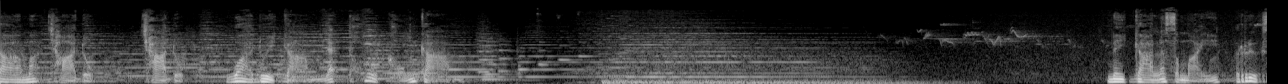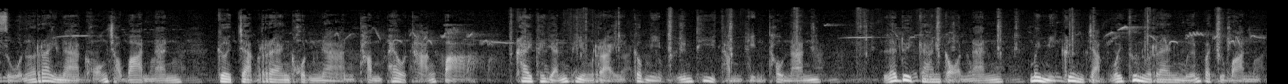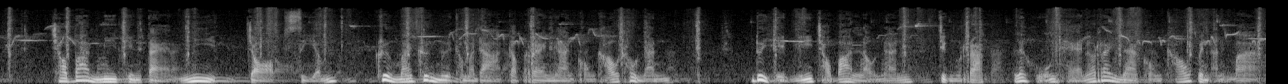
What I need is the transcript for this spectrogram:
กามชาดก ชาดกว่าด้วยกามและโทษของกาม ในกาลสมัยเรือกสวนไร่นาของชาวบ้านนั้น เกิดจากแรงคนงานทำแผ้วถางป่า ใครขยันเพียงไรก็มีพื้นที่ทำกินเท่านั้น และด้วยการก่อนนั้นไม่มีเครื่องจักรไว้ทุ่นแรงเหมือนปัจจุบัน ชาวบ้านมีเพียงแต่มีดจอบเสียม เครื่องไม้เครื่องมือธรรมดากับแรงงานของเขาเท่านั้น ด้วยเหตุนี้ชาวบ้านเหล่านั้นจึงรักและหวงแหนไร่นาของเขาเป็นอันมาก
